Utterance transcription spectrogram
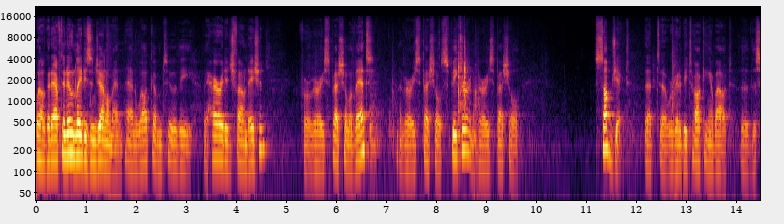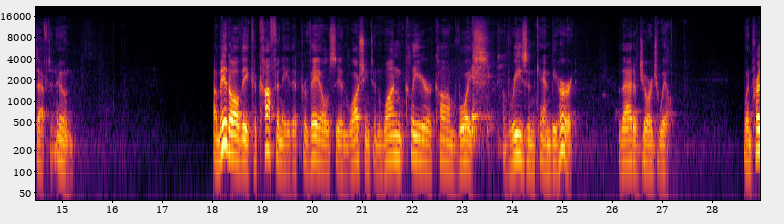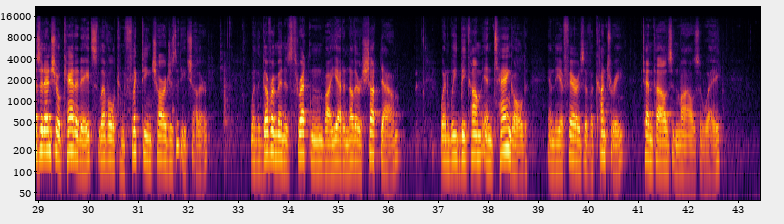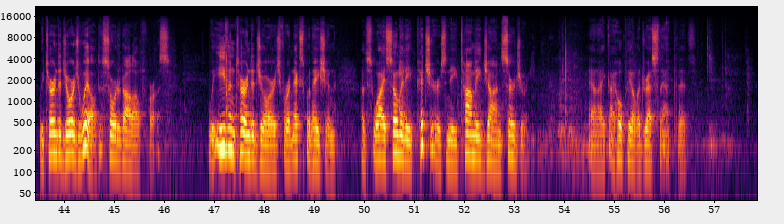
Well, good afternoon, ladies and gentlemen, and welcome to the, the Heritage Foundation for a very special event, a very special speaker, and a very special subject that uh, we're going to be talking about uh, this afternoon. Amid all the cacophony that prevails in Washington, one clear, calm voice of reason can be heard that of George Will. When presidential candidates level conflicting charges at each other, when the government is threatened by yet another shutdown, when we become entangled in the affairs of a country 10,000 miles away, we turn to George Will to sort it all out for us. We even turn to George for an explanation of why so many pitchers need Tommy John surgery. And I, I hope he'll address that. That's,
